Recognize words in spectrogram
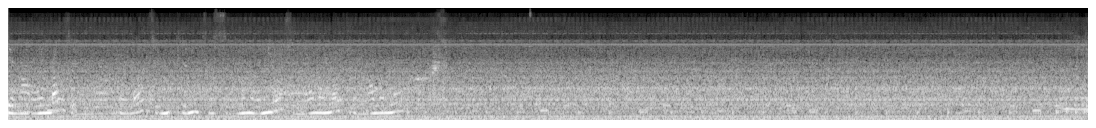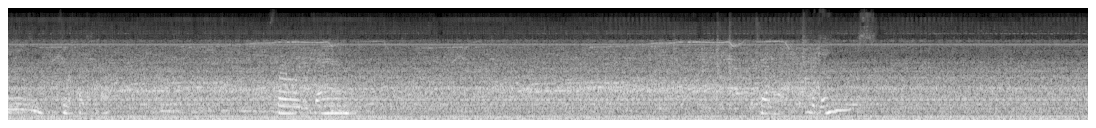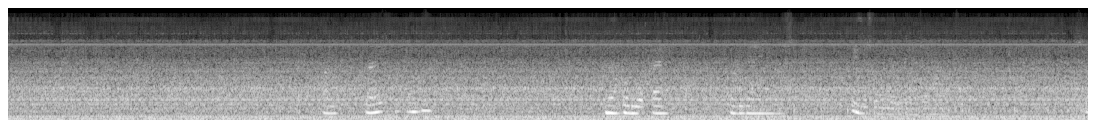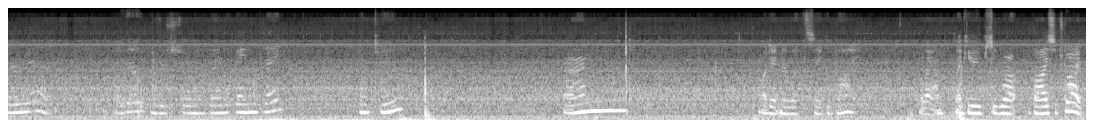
钱哦，我们老时很多，我们当时钱。No, probably okay. Other games. These are some of the other games I have. So yeah. There you go. I'm just showing you playing the game today. Thank you. And I don't know where to say goodbye. Well, I am. Thank you. Bye. Subscribe.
